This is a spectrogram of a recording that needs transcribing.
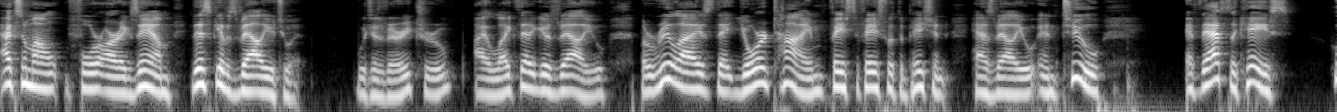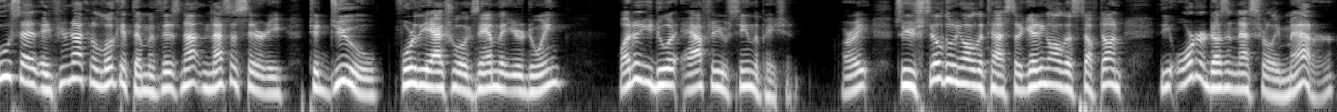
X amount for our exam. This gives value to it, which is very true. I like that it gives value, but realize that your time face to face with the patient has value. And two, if that's the case, who said if you're not going to look at them, if it's not necessary to do for the actual exam that you're doing, why don't you do it after you've seen the patient? All right. So you're still doing all the tests, they're getting all this stuff done. The order doesn't necessarily matter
